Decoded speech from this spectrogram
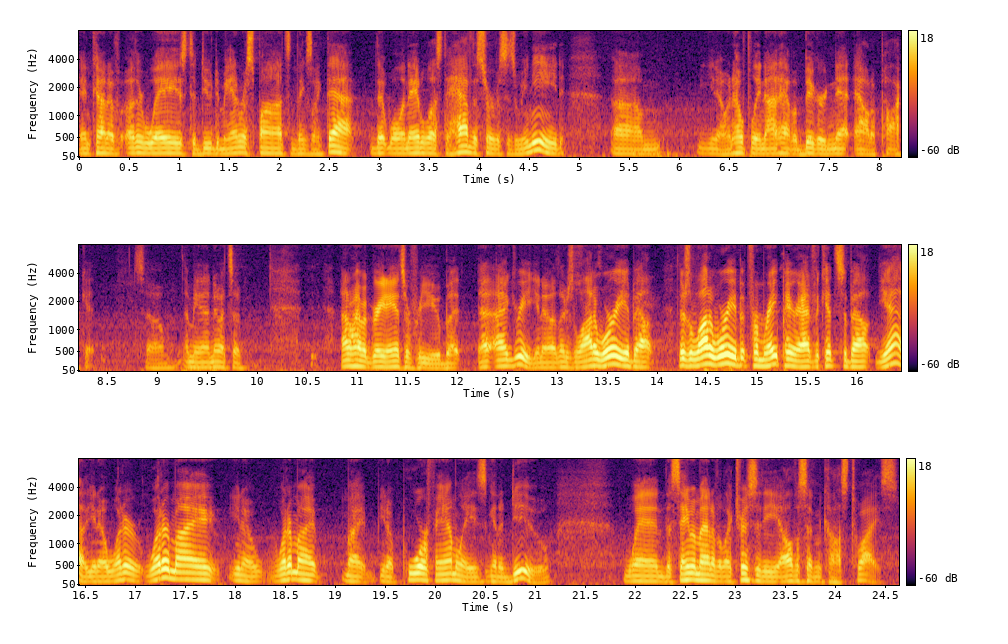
and kind of other ways to do demand response and things like that that will enable us to have the services we need, um, you know, and hopefully not have a bigger net out of pocket. So, I mean, I know it's a, I don't have a great answer for you, but I, I agree. You know, there's a lot of worry about there's a lot of worry about, from ratepayer advocates about yeah, you know, what are what are my you know what are my my you know poor families going to do when the same amount of electricity all of a sudden costs twice,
